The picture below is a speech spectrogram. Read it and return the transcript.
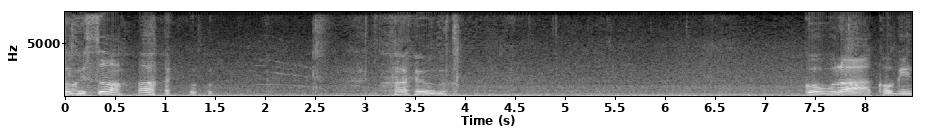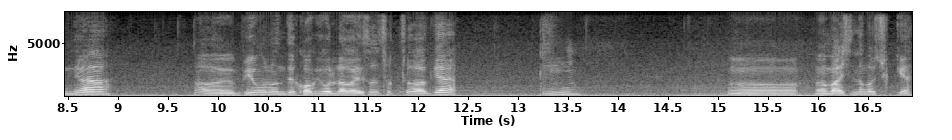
거기 있어? 아유. 아유. 꼬부라, 거기 있냐? 어, 비 오는데 거기 올라가 있어, 척척하게? 응? 어, 어, 맛있는 거 줄게.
